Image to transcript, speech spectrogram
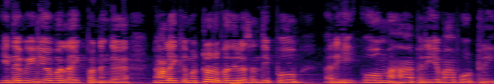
இந்த வீடியோவை லைக் பண்ணுங்க. நாளைக்கு மற்றொரு பதிவில் சந்திப்போம். அருகி ஓம் மகா பெரியவா போற்றி.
